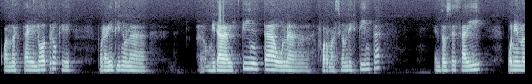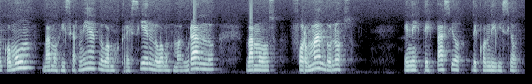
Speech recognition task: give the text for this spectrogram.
cuando está el otro que por ahí tiene una eh, mirada distinta, una formación distinta. Entonces ahí poniendo en común, vamos discerniendo, vamos creciendo, vamos madurando, vamos formándonos en este espacio de condivisión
